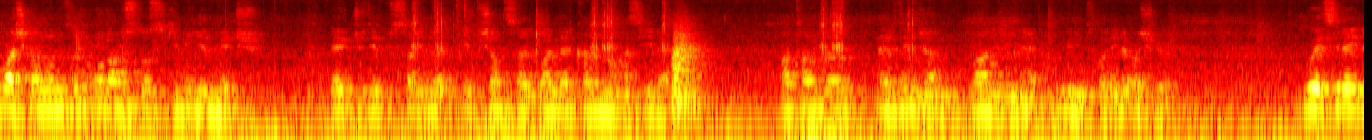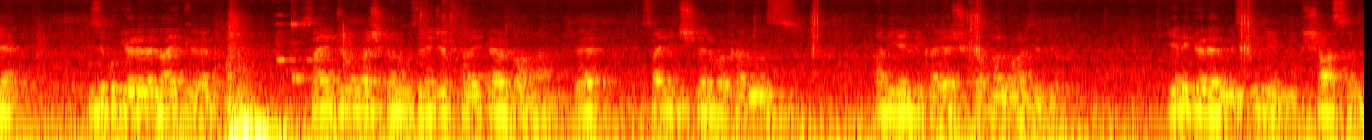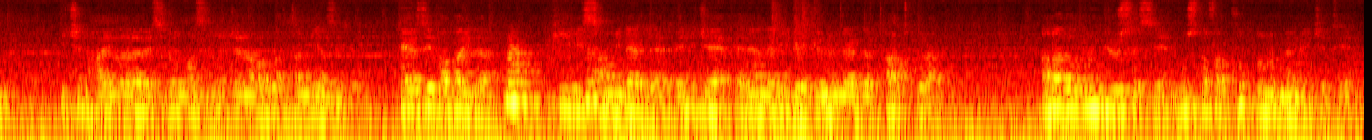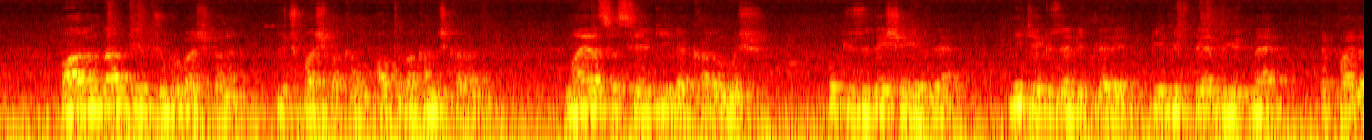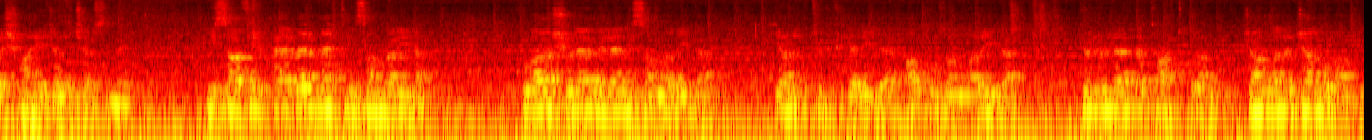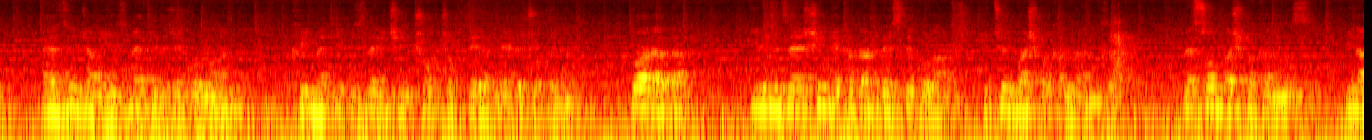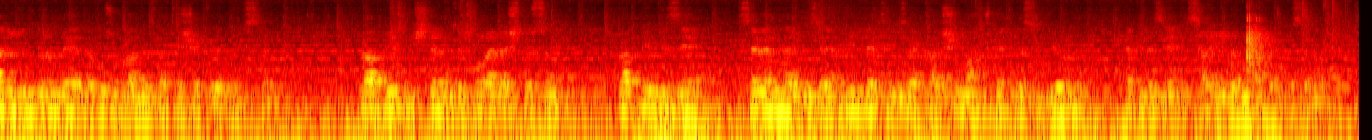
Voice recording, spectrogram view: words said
Cumhurbaşkanlığımızın 10 Ağustos 2023 ve 370 sayılı 76 sayılı valiler kararnaması ile atandığım Erzincan valiliğine bugün itibariyle başlıyorum. Bu vesileyle bizi bu göreve layık gören Sayın Cumhurbaşkanımız Recep Tayyip Erdoğan'a ve Sayın İçişleri Bakanımız Ali Yerlikaya şükranlarımı arz ediyorum. Yeni görevimiz ilim, şahsım için hayırlara vesile olmasını Cenab-ı Allah'tan niyaz ediyorum. Terzi babayla, piri samilerle ve nice erenleriyle gönüllerde taht kuran, Anadolu'nun gür sesi, Mustafa Kutlu'nun memleketi, bağrından bir cumhurbaşkanı, üç başbakan, altı bakan çıkaran, mayası sevgiyle karılmış bu güzide şehirde nice güzellikleri birlikte büyütme ve paylaşma heyecanı içerisindeyim. Misafirperver mert insanlarıyla, kulağa şölen veren lisanlarıyla, yanık türküleriyle, halk ozanlarıyla, gönüllerde taht kuran, canları can olan, Erzincan'a hizmet edecek olmanın kıymeti bizler için çok çok değerli ve çok önemli. Bu arada ilimize şimdiye kadar destek olan bütün başbakanlarımıza ve son başbakanımız Binali Yıldırım Bey'e de huzurlarınızda teşekkür etmek isterim. Rabbim işlerimizi kolaylaştırsın. Rabbim bizi sevenlerimize, milletimize karşı mahcup etmesin diyorum. Hepinizi saygıyla, muhabbetle selam.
